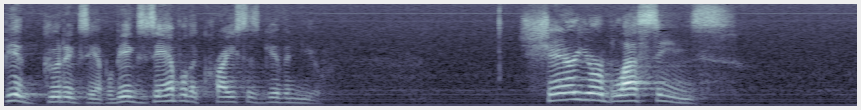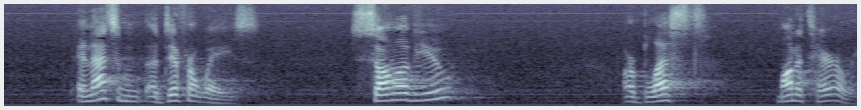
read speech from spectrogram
Be a good example. Be an example that Christ has given you. Share your blessings. And that's a different ways. Some of you are blessed monetarily.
